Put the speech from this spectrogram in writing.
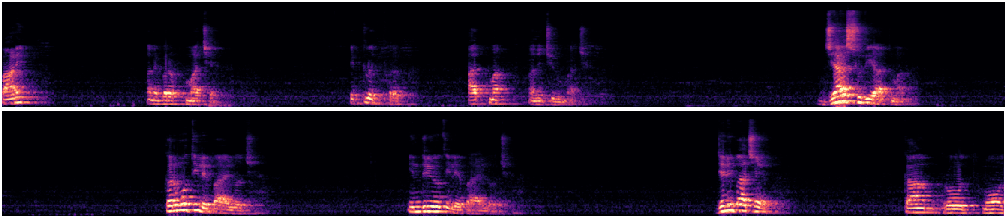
પાણી અને બરફમાં છે, એટલો જ ફરક આત્મા અને જીવમાં છે. જ્યાં સુધી આત્મા કર્મોથી લેપાયેલો છે, ઇન્દ્રિયોથી લેપાયેલો છે, જેની પાછળ કામ, ક્રોધ, મોત,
